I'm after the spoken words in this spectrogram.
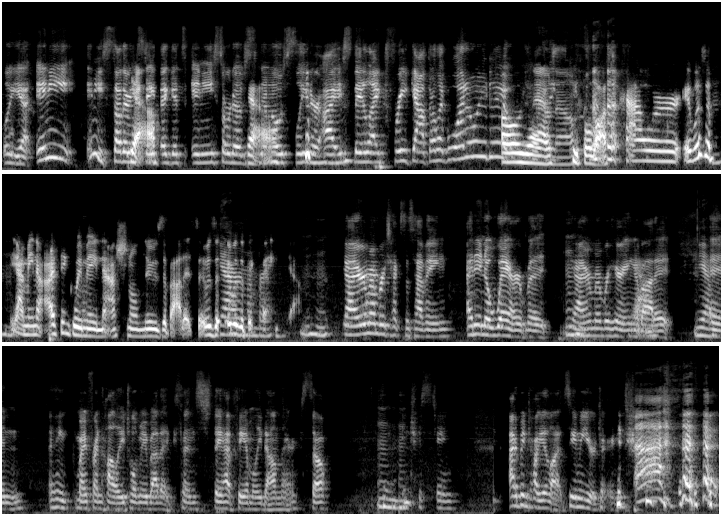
Well, yeah, any any southern Yeah. state that gets any sort of Yeah. snow, sleet, or ice, they like freak out. They're like, "What do we do?" Oh yeah people lost power. It was a. Mhm. I mean, I think we made national news about it, so it was. Yeah, it was a big thing. Yeah. hmm Yeah, I remember Texas having. I didn't know where, but yeah, I Mhm. remember hearing Yeah. about it, Yeah. and I think my friend Holly told me about it since they have family down there. So Mhm. interesting. I've been talking a lot. Sammy, your turn. Ah.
